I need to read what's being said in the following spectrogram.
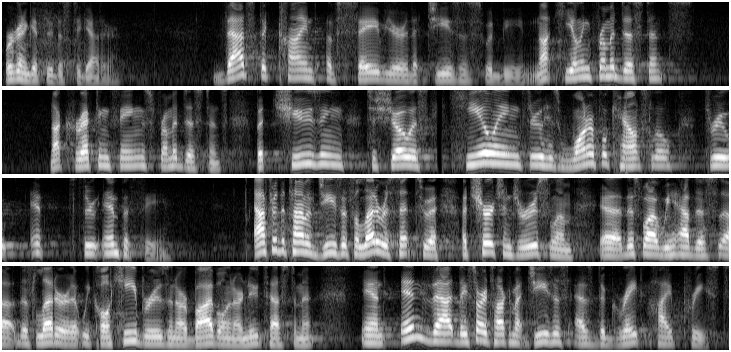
We're going to get through this together. That's the kind of Savior that Jesus would be. Not healing from a distance, not correcting things from a distance, but choosing to show us healing through His wonderful counsel, through, through empathy. After the time of Jesus, a letter was sent to a, a church in Jerusalem. Uh, this is why we have this, uh, this letter that we call Hebrews in our Bible, in our New Testament. And in that, they started talking about Jesus as the great high priest,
